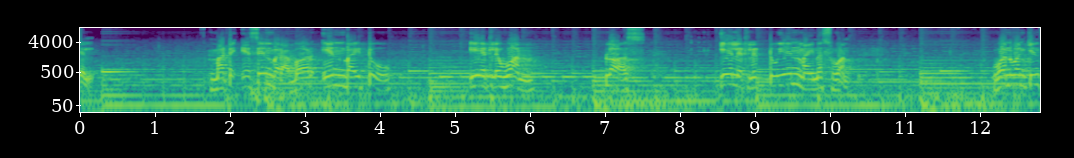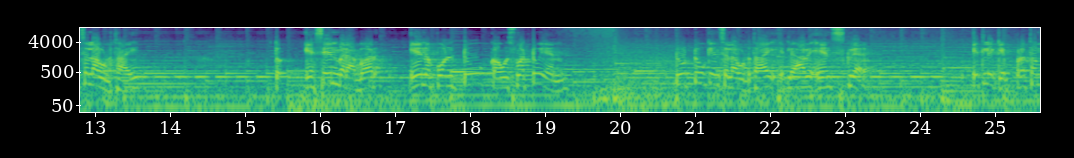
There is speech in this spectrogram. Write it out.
L. માટે એસ એન બરાબર એન બાય ટુ એ એટલે વન પ્લસ એલ એટલે two N minus one. One one cancel out થાય. તો એસ એન બરાબર એન અપોન ટુ કૌંસમાં two N two two cancel out થાય એટલે આવે એન સ્ક્વેર એટલે કે પ્રથમ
